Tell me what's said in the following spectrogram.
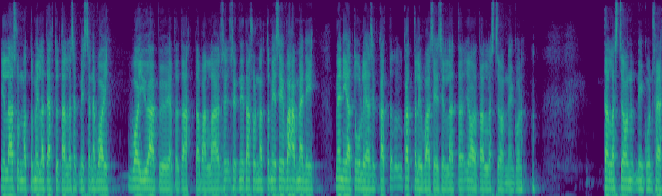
niillä asunnottomilla tehty tällaiset, missä ne voi, voi yöpyä ja tota, tavallaan sitten niitä asunnottomia siinä vähän meni, meni ja tuli ja sitten kat, kattelin vaan siinä sillä, että joo, tällaista se on niin kuin, tällaista se on niin kuin se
